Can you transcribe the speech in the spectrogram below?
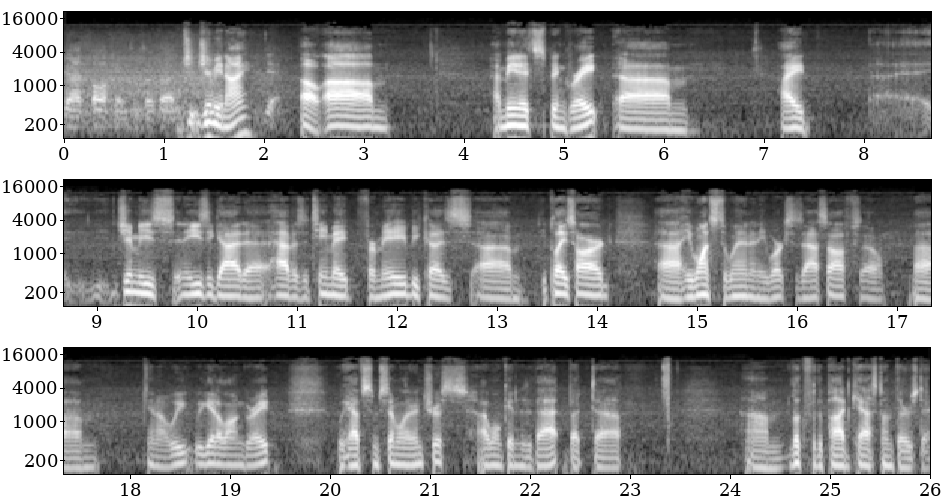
guys talking things like that? J- Jimmy and I? Yeah. Oh, um, I mean, it's been great. Um, I uh, Jimmy's an easy guy to have as a teammate for me because um, he plays hard, uh, he wants to win, and he works his ass off. So, um, you know, we, we get along great. We have some similar interests. I won't get into that, but uh, um, look for the podcast on Thursday.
